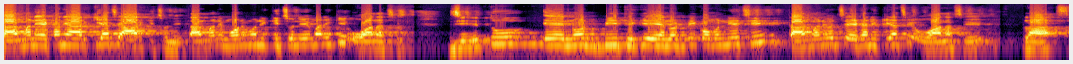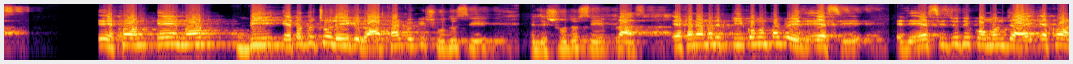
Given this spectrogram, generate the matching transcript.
তার মানে এখানে আর কি আছে? আর কিছু নেই। তার মানে মনে মনে কিছু নেই মানে কি? ওয়ান আছে। যেহেতু এ নট বি থেকে এ নট বি কমন নিয়েছি, তার মানে হচ্ছে এখানে কি আছে? ওয়ান আছে প্লাস এখন এ নট বি এটা তো চলেই গেল। আর থাকবে কি শুধু সি এই যে শুধু সি প্লাস এখানে আমাদের কি কমন থাকবে? এই যে এসি এই যে এসি যদি কমন যায়, এখন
